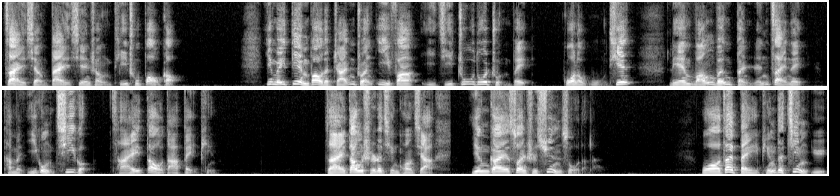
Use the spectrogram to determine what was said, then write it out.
再向戴先生提出报告。因为电报的辗转易发以及诸多准备，过了五天，连王文本人在内，他们一共七个才到达北平。在当时的情况下，应该算是迅速的了。我在北平的境遇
